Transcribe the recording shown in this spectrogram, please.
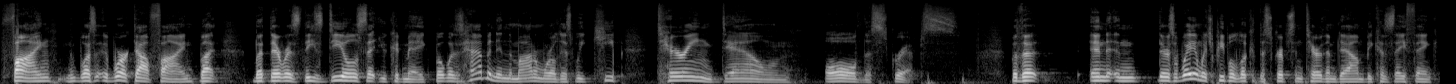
fine. It, was, it worked out fine, but, but there was these deals that you could make. But what's happened in the modern world is we keep tearing down all the scripts. But the, and, and there's a way in which people look at the scripts and tear them down because they think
